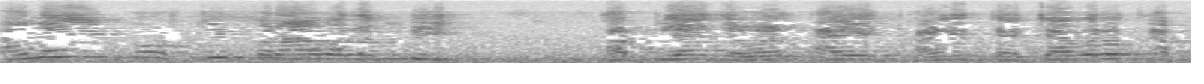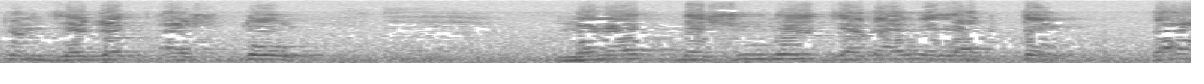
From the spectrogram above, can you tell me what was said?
अनेक गोष्टी परावलंबी आपल्या जवळ आहेत आणि त्याच्यावरच आपण जगत असतो. मनात नसूनही जगावं लागतं. का?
